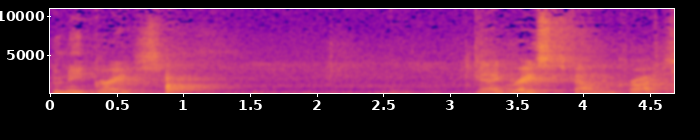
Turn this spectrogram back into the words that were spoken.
who need grace. And grace is found in Christ.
